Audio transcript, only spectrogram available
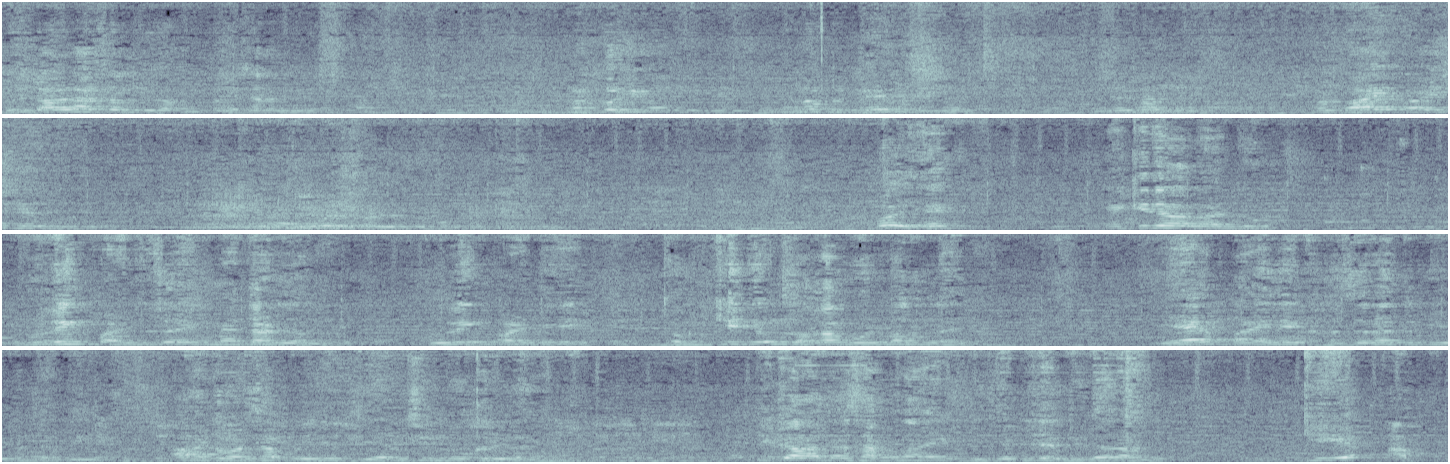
तुम्ही काढला कोणी no, but? But why, why she has पळय हे हे कितें जालां रुलींग पार्टीचो एक मेथड जालो रुलींग पार्टी धमकी दिवन लोकांक वोट मारूंक लायता हे बायलेक हजरत बी म्हणटा ती आठ वर्सां पयलीं सी नोकरी लागली तिका आतां सांगना एक बी जे पीच्या लिडरान की आप-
